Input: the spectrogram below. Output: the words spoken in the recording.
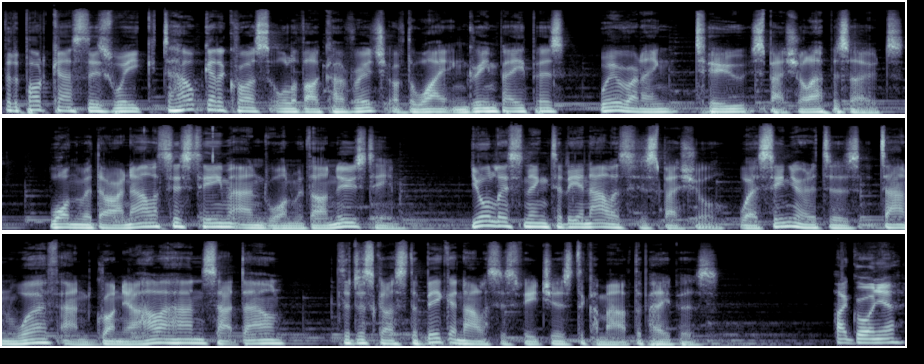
For the podcast this week, to help get across all of our coverage of the white and green papers, we're running two special episodes one with our analysis team and one with our news team. You're listening to the analysis special, where senior editors Dan Worth and Gráinne Hallahan sat down to discuss the big analysis features to come out of the papers. Hi, Gráinne.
